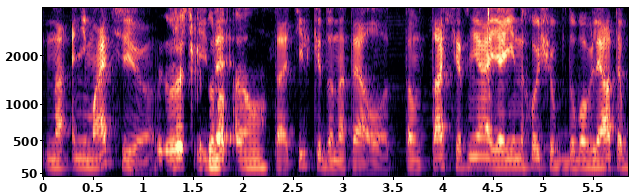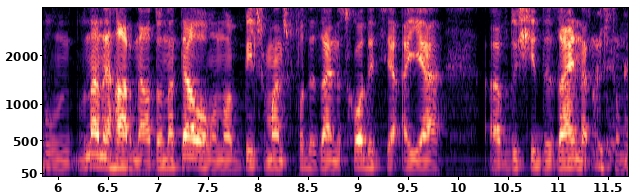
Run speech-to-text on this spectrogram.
на анімацію. Тільки Іде- Донателло. Та, тільки Донателло. Там та херня, я її не хочу додати, бо вона не гарна, а Донателло воно більш-менш по дизайну сходиться, а я в душі дизайнер, тому.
